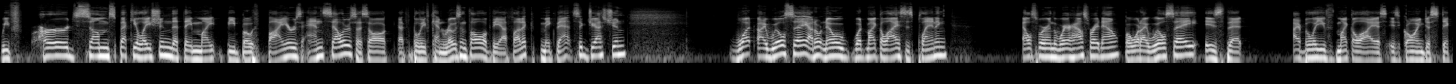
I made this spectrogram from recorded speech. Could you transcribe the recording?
We've heard some speculation that they might be both buyers and sellers. I saw, I believe, Ken Rosenthal of The Athletic make that suggestion. What I will say, I don't know what Mike Elias is planning elsewhere in the warehouse right now, but what I will say is that I believe Mike Elias is going to stick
